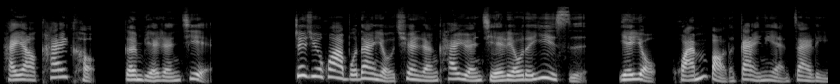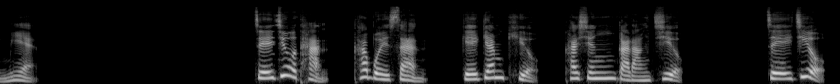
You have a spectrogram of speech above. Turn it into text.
还要开口跟别人借。这句话不但有劝人开源节流的意思，也有环保的概念在里面。济少趁较袂散，加减扣较先甲人借。济少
